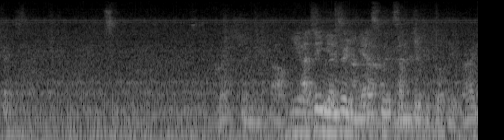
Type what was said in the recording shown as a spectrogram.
fix them. Question. Oh, I think you please. answered yes with some difficulty, right?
